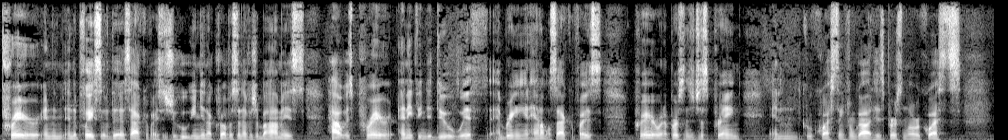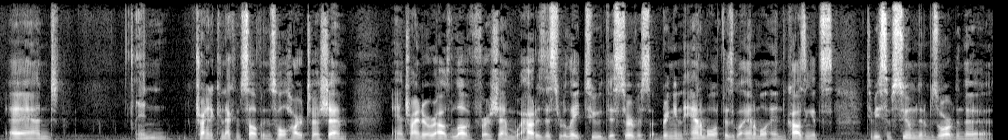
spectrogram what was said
prayer in, in the place of the sacrifices. How is prayer anything to do with bringing an animal sacrifice? Prayer, when a person is just praying and requesting from God his personal requests and and trying to connect himself in his whole heart to Hashem and trying to arouse love for Hashem. How does this relate to this service of bringing an animal, a physical animal, and causing it to be subsumed and absorbed in the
